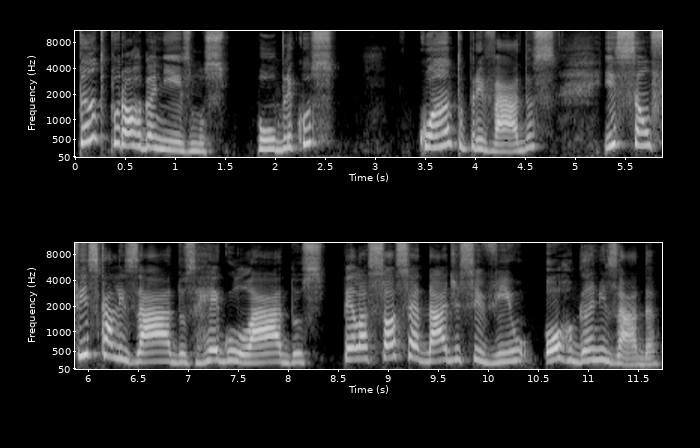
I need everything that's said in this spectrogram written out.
tanto por organismos públicos quanto privados e são fiscalizados, regulados pela sociedade civil organizada.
